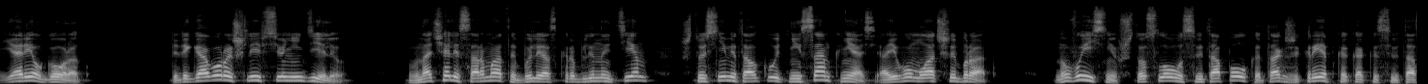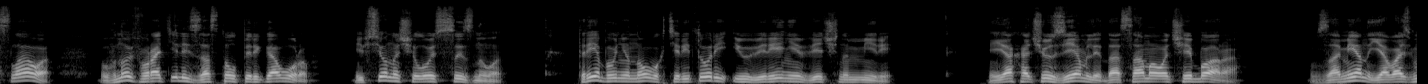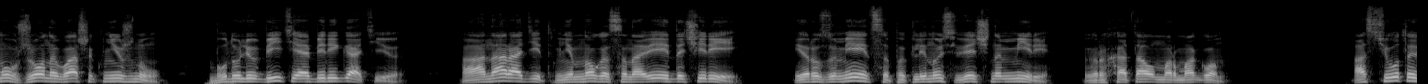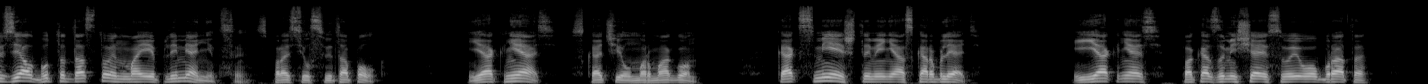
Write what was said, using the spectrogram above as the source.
Ярил город. Переговоры шли всю неделю. Вначале сарматы были оскорблены тем, что с ними толкует не сам князь, а его младший брат. Но выяснив, что слово «святополка» так же крепко, как и «Святослава», вновь воротились за стол переговоров, и все началось с изного. Требования новых территорий и уверения в вечном мире. «Я хочу земли до самого Чайбара. Взамен я возьму в жены вашу княжну, буду любить и оберегать ее, а она родит мне много сыновей и дочерей, и, разумеется, поклянусь в вечном мире», — грохотал Мармагон. «А с чего ты взял, будто достоин моей племянницы?» — спросил Святополк. «Я князь», — вскочил Мармагон. «Как смеешь ты меня оскорблять?» «И я, князь, пока замещаю своего брата», —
